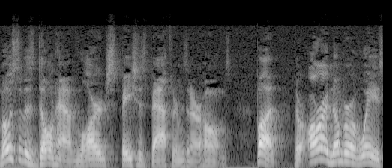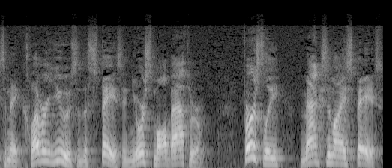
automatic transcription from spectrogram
Most of us don't have large, spacious bathrooms in our homes, but there are a number of ways to make clever use of the space in your small bathroom. Firstly, maximize space.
